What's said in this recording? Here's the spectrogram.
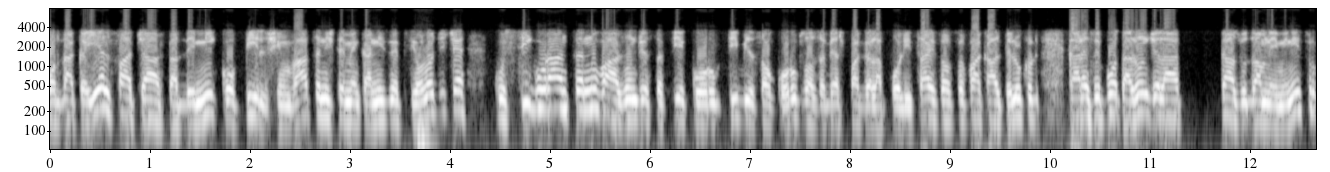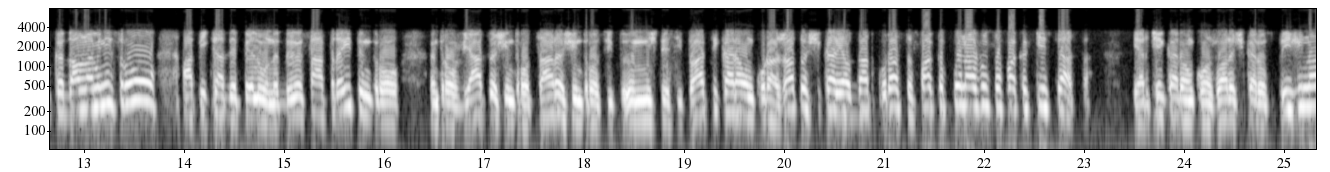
Ori dacă el face asta de mic copil și învață niște mecanisme psihologice, cu siguranță nu va ajunge să fie coruptibil sau corupt sau să dea șpagă la polițai sau să facă alte lucruri care se pot ajunge la cazul doamnei ministru, că doamna ministru nu a picat de pe lună, dânsa a trăit într-o, într-o viață și într-o țară și într-o, situ- în niște situații care au încurajat-o și care i-au dat curaj să facă până a ajuns să facă chestia asta. Iar cei care o înconjoară și care o sprijină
